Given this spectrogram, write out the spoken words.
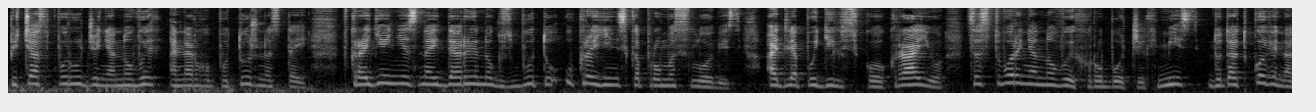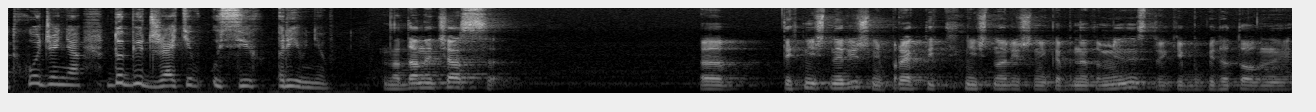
Під час спорудження нових енергопотужностей в країні знайде ринок збуту українська промисловість. А для Подільського краю це створення нових робочих місць, додаткові надходження до бюджетів усіх рівнів. На даний час технічне рішення, проєкт технічного рішення Кабінету міністрів, який був підготовлений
